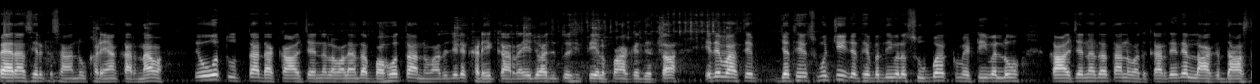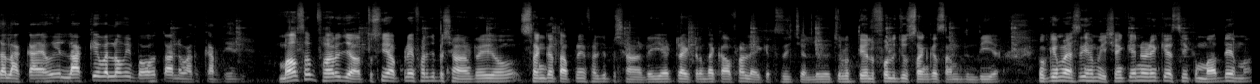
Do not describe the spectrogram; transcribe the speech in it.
ਪੈਰਾਂ ਸਿਰ ਕਿਸਾਨ ਨੂੰ ਖੜਿਆ ਕਰਨਾ ਵਾ। ਤੇ ਉਹ ਤੁ- ਤੁਹਾਡਾ ਕਾਲ ਚੈਨਲ ਵਾਲਿਆਂ ਦਾ ਬਹੁਤ ਧੰਨਵਾਦ, ਜਿਹੜੇ ਖੜੇ ਕਰ ਰਹੇ ਜੋ ਅੱਜ ਤੁਸੀਂ ਤੇਲ ਪਾ ਕੇ ਦਿੱਤਾ। ਇਹਦੇ ਵਾਸਤੇ ਜਥੇ, ਸਮੁੱਚੀ ਜਥੇਬੰਦੀ ਵੱਲੋਂ ਸੂਬਾ ਕਮੇਟੀ ਵੱਲੋਂ ਕਾਲ ਚੈਨਲ ਦਾ ਧੰਨਵਾਦ ਕਰਦੇ ਹਾਂ ਤੇ ਲੱਖ 10 ਦਾ ਇਲਾਕਾ ਆਇਆ ਹੋਇਆ, ਇਲਾਕੇ ਵੱਲੋਂ ਵੀ ਬਹੁਤ ਧੰਨਵਾਦ ਕਰਦੇ ਹਾਂ ਜੀ। ਮਾਲ ਸਾਹਿਬ, ਫਰਜ਼ ਆ, ਤੁਸੀਂ ਆਪਣੇ ਫਰਜ਼ ਪਛਾਣ ਰਹੇ ਹੋ, ਸੰਗਤ ਆਪਣੇ ਫਰਜ਼ ਪਛਾਣ ਰਹੀ ਹੈ, ਟਰੈਕਟਰ ਦਾ ਕਾਫਲਾ ਲੈ ਕੇ ਤੁਸੀਂ ਚੱਲੇ ਹੋ। ਚਲੋ ਤਿਲ ਫੁੱਲ ਜੋ ਸੰਗਤ ਸਮਝ ਦਿੰਦੀ ਹੈ, ਕਿਉਂਕਿ ਮੈਂ ਅਸੀਂ ਹਮੇਸ਼ਾ ਕਹਿੰਦੇ ਹੁੰਦੇ ਕਿ ਅਸੀਂ ਇੱਕ ਮਾਧਿਅਮ ਆ।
